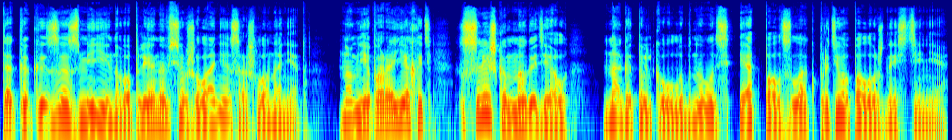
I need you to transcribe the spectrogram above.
так как из-за змеиного плена все желание сошло на нет. «Но мне пора ехать. Слишком много дел». Нага только улыбнулась и отползла к противоположной стене.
